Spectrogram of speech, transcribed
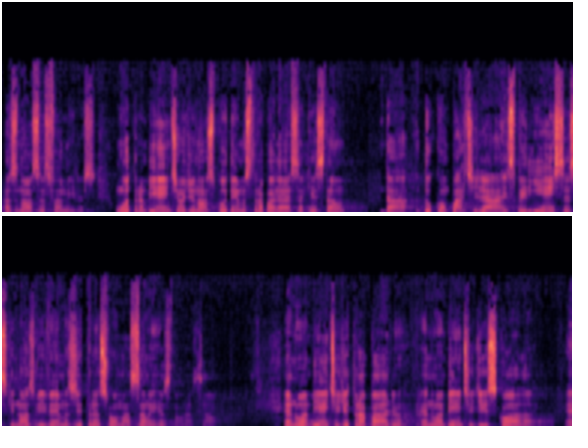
as nossas famílias. Um outro ambiente onde nós podemos trabalhar essa questão da, do compartilhar experiências que nós vivemos de transformação e restauração é no ambiente de trabalho, é no ambiente de escola, é,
